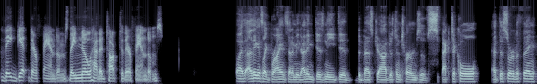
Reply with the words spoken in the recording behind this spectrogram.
they get their fandoms, they know how to talk to their fandoms? Well, I, I think it's like Brian said. I mean, I think Disney did the best job just in terms of spectacle at this sort of a thing.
